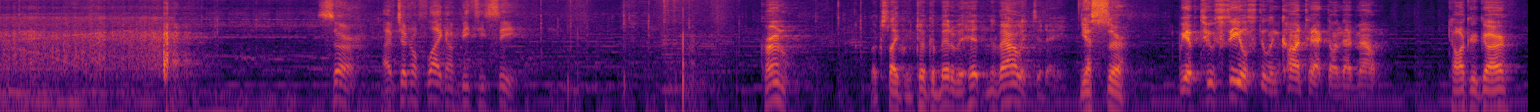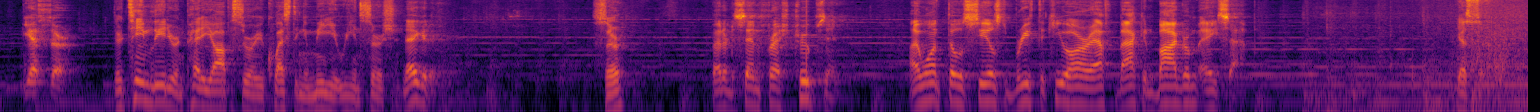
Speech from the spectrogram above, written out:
Sir, I have General Flagg on VTC. Colonel, looks like we took a bit of a hit in the valley today. Yes, sir. We have two SEALs still in contact on that mountain. Takur Ghar? Yes, sir. Their team leader and petty officer are requesting immediate reinsertion. Negative. Sir? Better to send fresh troops in. I want those SEALs to brief the QRF back in Bagram ASAP. Yes, sir.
